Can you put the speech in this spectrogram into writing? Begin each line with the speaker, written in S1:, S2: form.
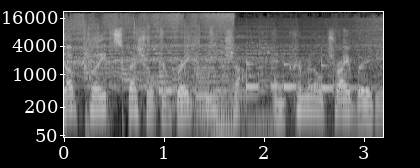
S1: Dubplate special for Breakbeat Shop and Criminal Tribe Radio.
